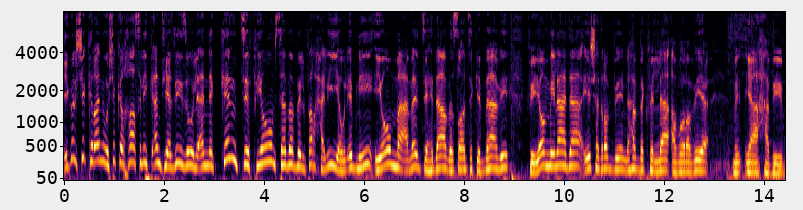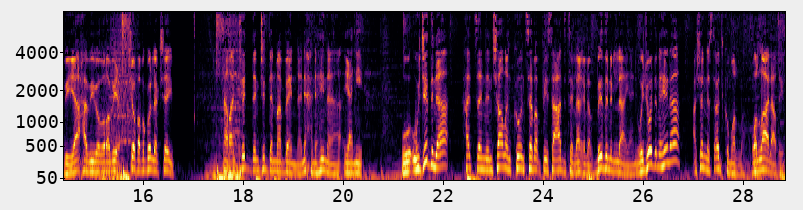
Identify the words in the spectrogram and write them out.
يقول شكرا وشكر خاص ليك أنت يا زيزو لأنك كنت في يوم سبب الفرحه لي ولابني يوم ما عملت إهداء بصوتك الذهبي في يوم ميلاده. يشهد ربي إن احبك في الله أبو ربيع. من يا حبيبي يا حبيبي أبو ربيع. شوف بقول لك شيء. ترى جدا جدا ما بيننا. نحن هنا يعني وجدنا حتى ان إن شاء الله نكون سبب في سعادة الأغلب بإذن الله يعني. وجودنا هنا عشان نسعدكم والله. والله العظيم.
